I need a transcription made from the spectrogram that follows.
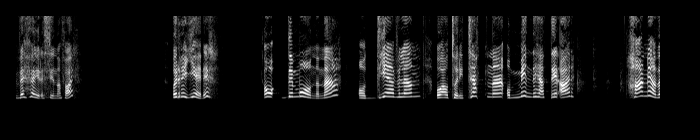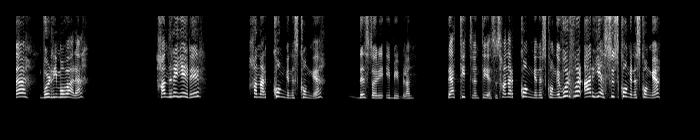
ved høyresiden av far og regjerer. Og demonene og djevelen og autoritetene og myndigheter er her nede hvor de må være. Han regjerer. Han er kongenes konge. Det står i, Bibelen. Det er tittelen til Jesus. Han er kongenes konge. Hvorfor er Jesus kongenes konge?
